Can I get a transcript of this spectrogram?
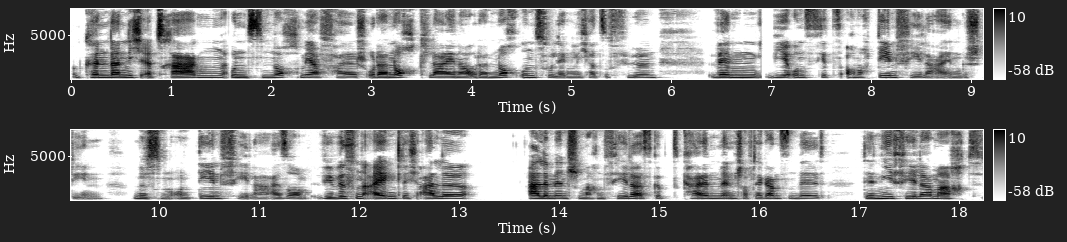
und können dann nicht ertragen, uns noch mehr falsch oder noch kleiner oder noch unzulänglicher zu fühlen, wenn wir uns jetzt auch noch den Fehler eingestehen müssen und den Fehler. Also wir wissen eigentlich alle, alle Menschen machen Fehler. Es gibt keinen Mensch auf der ganzen Welt, der nie Fehler macht.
